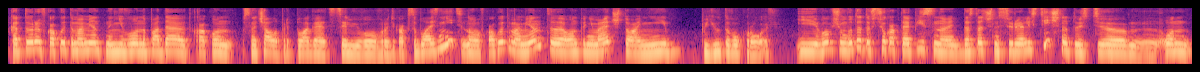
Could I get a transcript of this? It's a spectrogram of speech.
которые в какой-то момент на него нападают, как он сначала предполагает с целью его вроде как соблазнить, но в какой-то момент э, он понимает, что они пьют его кровь. И, в общем, вот это все как-то описано достаточно сюрреалистично, то есть э, он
